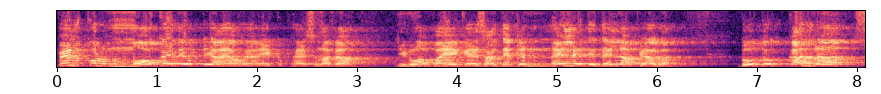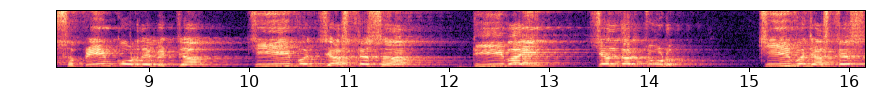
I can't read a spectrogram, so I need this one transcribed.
ਬਿਲਕੁਲ ਮੌਕੇ ਦੇ ਉੱਤੇ ਆਇਆ ਹੋਇਆ ਇੱਕ ਫੈਸਲਾਗਾ। ਜਿਹਨੂੰ ਆਪਾਂ ਇਹ ਕਹਿ ਸਕਦੇ ਹਾਂ ਕਿ ਨਹਿਲੇ ਤੇ ਦਹਿਲਾ ਪਿਆਗਾ। ਦੋਸਤੋ ਕੱਲ ਸੁਪਰੀਮ ਕੋਰਟ ਦੇ ਵਿੱਚ chief justice D Y Chandrachud chief justice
